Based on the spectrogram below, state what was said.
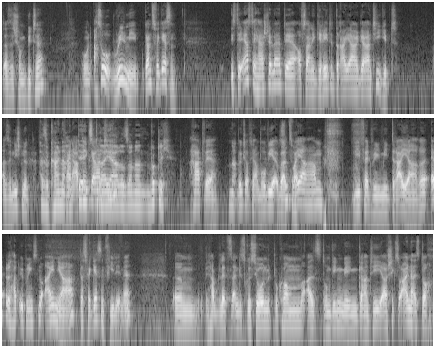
Das ist schon bitter. Und ach so, Realme, ganz vergessen. Ist der erste Hersteller, der auf seine Geräte drei Jahre Garantie gibt. Also nicht nur also keine, keine Updates Update drei Jahre, sondern wirklich Hardware. Na. Wirklich auf der, wo wir über Super. zwei Jahre haben, liefert Realme drei Jahre. Apple hat übrigens nur ein Jahr, das vergessen viele immer. Ähm, ich habe letztens eine Diskussion mitbekommen, als es darum ging, wegen Garantie. Ja, schick so einer ist doch,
